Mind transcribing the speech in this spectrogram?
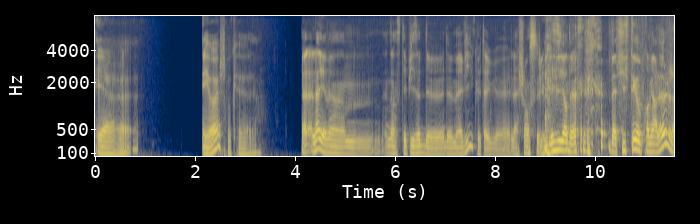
et euh, et ouais je trouve que Là, là, il y avait un. Dans cet épisode de, de ma vie, que tu as eu euh, la chance, le plaisir d'assister aux premières loges,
